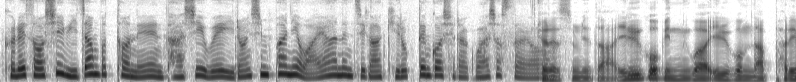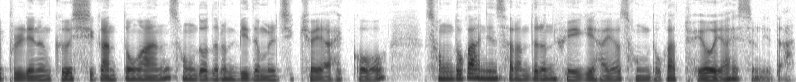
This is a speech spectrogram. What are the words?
그래서 12장부터는 다시 왜 이런 심판이 와야 하는지가 기록된 것이라고 하셨어요. 그렇습니다. 일곱 인과 일곱 나팔이 불리는 그 시간 동안 성도들은 믿음을 지켜야 했고 성도가 아닌 사람들은 회개하여 성도가 되어야 했습니다.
